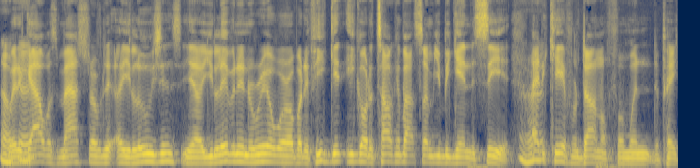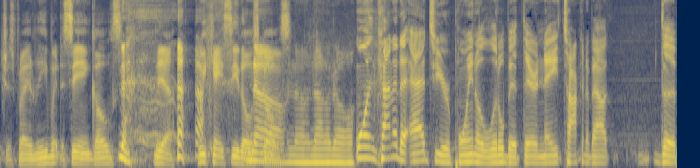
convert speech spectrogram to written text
where the guy was master of the illusions. You know, you living in the real world, but if he get he go to talking about something, you begin to see it. Like the uh-huh. kid from Donald from when the Patriots played, he went to seeing ghosts. yeah, we can't see those no, ghosts. no, not at all. Well, and kind of to add to your point a little bit there, Nate, talking about the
